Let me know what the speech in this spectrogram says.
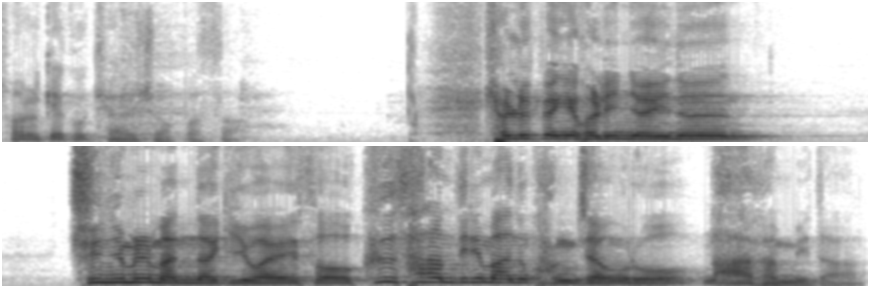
저를 깨끗게 하여 주옵소서. 혈루병에 걸린 여인은 주님을 만나기 위해서 그 사람들이 많은 광장으로 나아갑니다.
